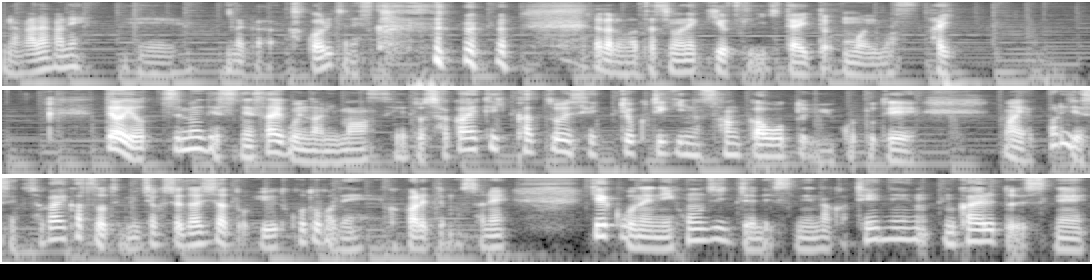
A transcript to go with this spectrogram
なかなかね、えー、なんか、かっこ悪いじゃないですか だから私もね、気をつけていきたいと思います。はい。では4つ目ですね、最後になります。えっ、ー、と、社会的活動に積極的な参加をということで、まあやっぱりですね、社会活動ってめちゃくちゃ大事だということがね、書かれてましたね。結構ね、日本人ってですね、なんか定年迎えるとですね、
